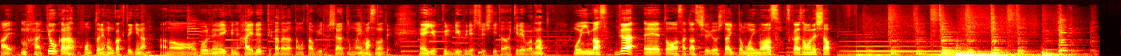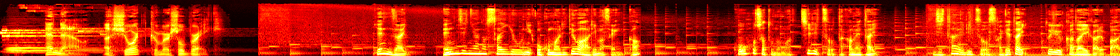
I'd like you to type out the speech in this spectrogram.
はい。まあ、今日から本当に本格的な、あのー、ゴールデンウィークに入るって方々も多分いらっしゃると思いますので、えー、ゆっくりリフレッシュしていただければなと思います。では、えっ、ー、と、朝活終了したいと思います。お疲れ様でした。And now, a short commercial break. 現在、エンジニアの採用にお困りではありませんか？候補者とのマッチ率を高めたい、辞退率を下げたいという課題がある場合、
